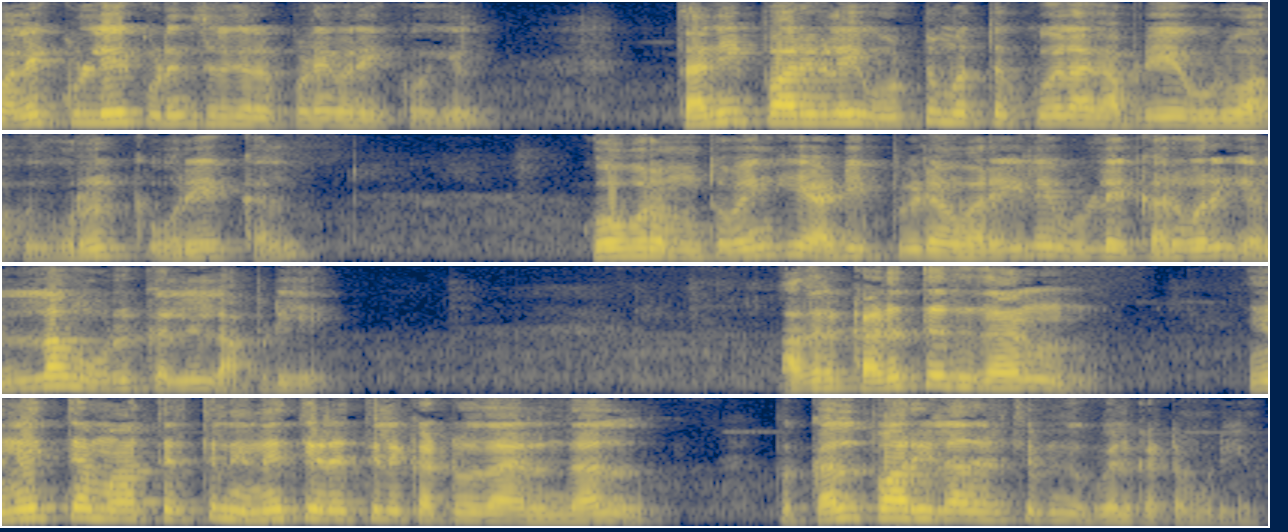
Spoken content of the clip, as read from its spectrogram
மலைக்குள்ளே குடைந்து செல்கிற குடைவரை கோயில் தனிப்பாறைகளை ஒட்டுமொத்த கோயிலாக அப்படியே உருவாக்குவது. ஒரு ஒரே கல். கோபுரம் துவங்கி அடிப்பீடம் வரையிலே உள்ளே கருவறை எல்லாம் ஒரு கல்லில் அப்படியே. அதற்கு அடுத்தது தான் நினைத்த மாத்திரத்தில் நினைத்த இடத்திலே கட்டுவதாக இருந்தால் இப்போ கல் பாறை இல்லாத இடத்தில் எப்படி இந்த கோயில் கட்ட முடியும்?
